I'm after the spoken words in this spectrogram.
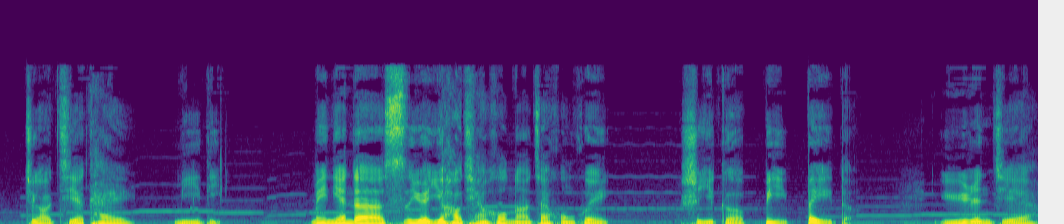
就要揭开谜底。每年的四月一号前后呢，在红会是一个必备的愚人节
